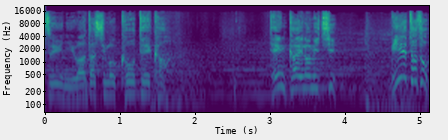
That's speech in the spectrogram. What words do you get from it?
ついに私も皇帝か。天下への道見えたぞ。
